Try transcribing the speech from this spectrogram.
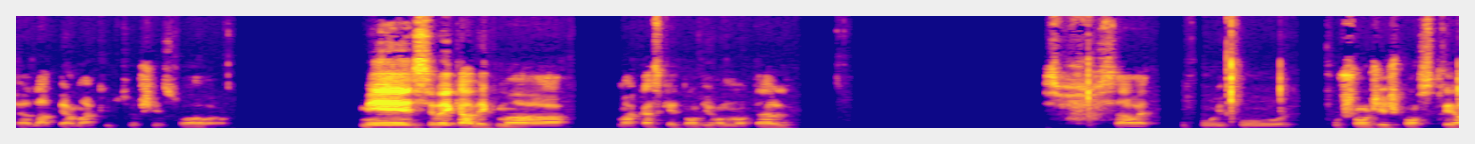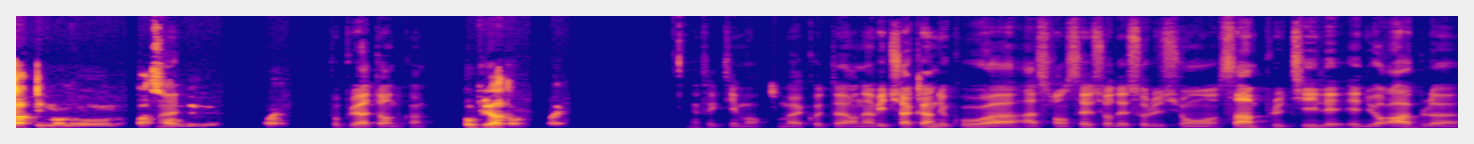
faire de la permaculture chez soi. Mais c'est vrai qu'avec ma, ma casquette environnementale, ça ouais, il faut, il faut, faut changer, je pense, très rapidement nos, nos façons Ouais. de. Faut plus attendre, quoi. Faut plus attendre. Ouais. Effectivement. Bah, écoute, euh, on invite chacun du coup à, à se lancer sur des solutions simples, utiles et, et durables euh,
